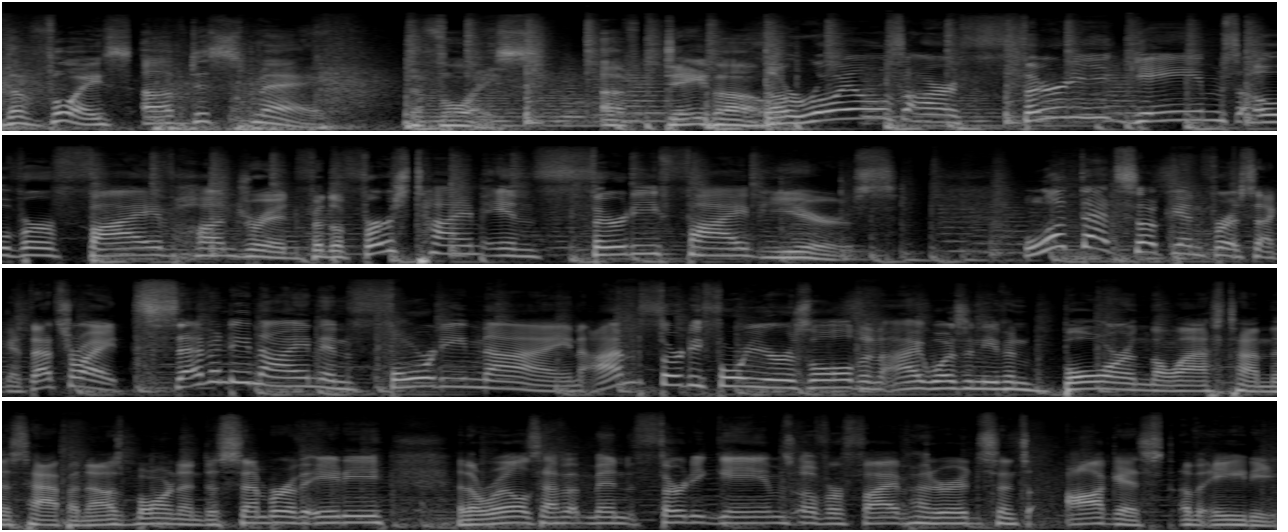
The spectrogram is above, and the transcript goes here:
The voice of dismay. The voice of Davo. The Royals are 30 games over 500 for the first time in 35 years. Let that soak in for a second. That's right, 79 and 49. I'm 34 years old and I wasn't even born the last time this happened. I was born in December of 80, and the Royals haven't been 30 games over 500 since August of 80.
